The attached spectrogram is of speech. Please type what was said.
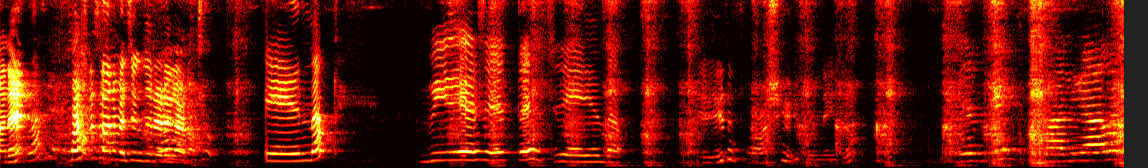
മോനെ. ഭക്ഷണ സാധനം വെച്ചിരിക്കുന്ന ഇടയിലാണോ? ഏത്? ഭാഷ എടുക്കുന്നേ ഇത്? മലയാളം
